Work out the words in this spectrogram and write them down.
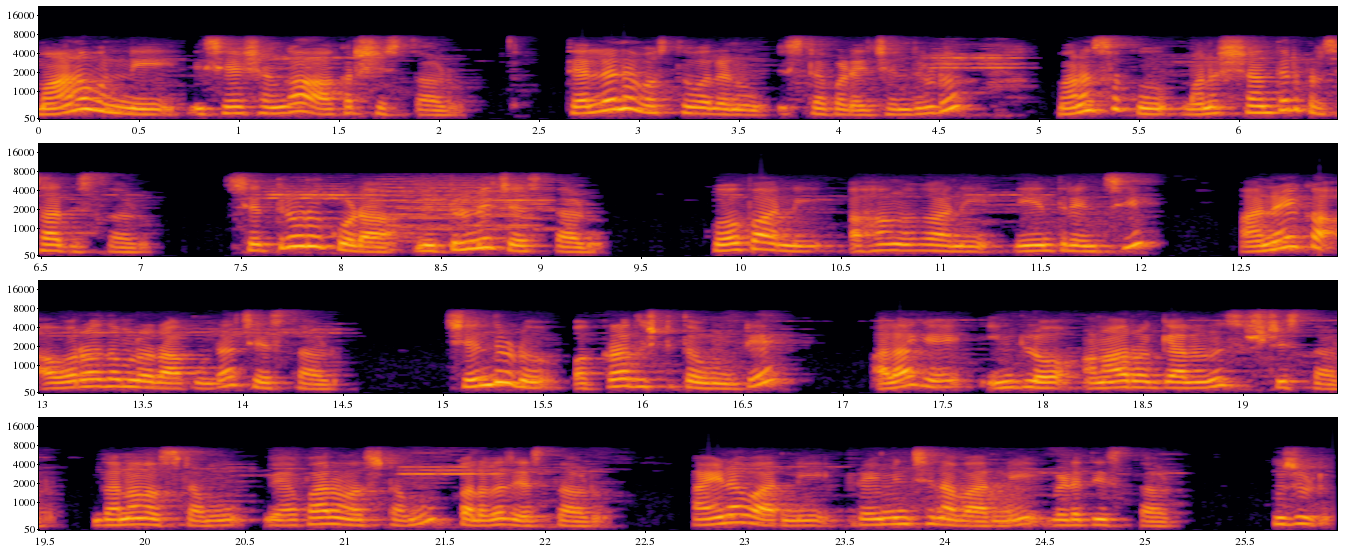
మానవుణ్ణి విశేషంగా ఆకర్షిస్తాడు. తెల్లని వస్తువులను ఇష్టపడే చంద్రుడు మనసుకు మనశ్శాంతిని ప్రసాదిస్తాడు. శత్రువును కూడా మిత్రుని చేస్తాడు. కోపాన్ని అహంగాన్ని నియంత్రించి అనేక అవరోధములు రాకుండా చేస్తాడు. చంద్రుడు వక్రదృష్టితో ఉంటే అలాగే ఇంట్లో అనారోగ్యాలను సృష్టిస్తాడు. ధన నష్టము వ్యాపార నష్టము కలుగజేస్తాడు. అయిన వారిని ప్రేమించిన వారిని విడదీస్తాడు. కుజుడు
